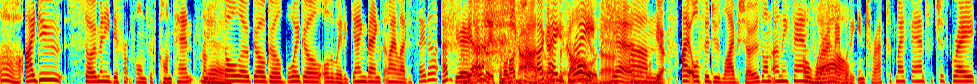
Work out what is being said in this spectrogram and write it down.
Oh, I do so many different forms of content from Yeah. solo, girl, girl, boy, girl, all the way to gangbangs. Am I allowed to say that? Absolutely, Yeah. it's a Podcast. podcast. Okay, great. gold. Yeah. Um, Yeah. I also do live shows on OnlyFans Oh, where I'm able to interact with my fans, which is great.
